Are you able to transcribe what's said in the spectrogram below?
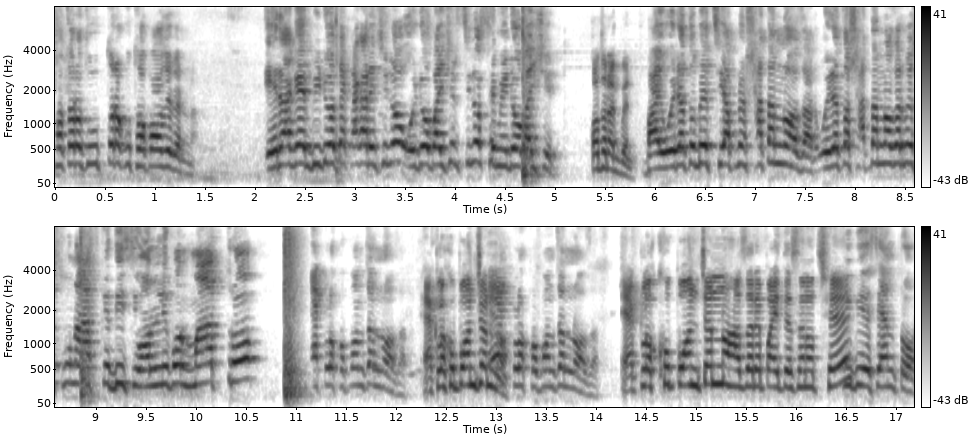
সচরাচর উত্তরা কোথাও পাওয়া যাবে না। এর আগের ভিডিওতে একটা গাড়ি ছিল ওইটাও বাইশের ছিল সেম এটাও বাইশের। কত রাখবেন? ভাই ওইটা তো বেচছি আপনার সাতান্ন হাজার। ওইটা তো সাতান্ন হাজার বেচবো না আজকে দিছি অনলি ফর মাত্র এক লক্ষ পঞ্চান্ন হাজার। এক লক্ষ পঞ্চান্ন? এক লক্ষ পঞ্চান্ন হাজার। এক লক্ষ পঞ্চান্ন হাজারে পাইতেছেন হচ্ছে টিভিএস অ্যান্টর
